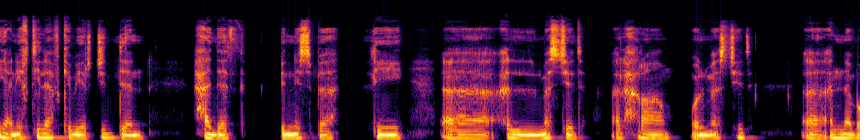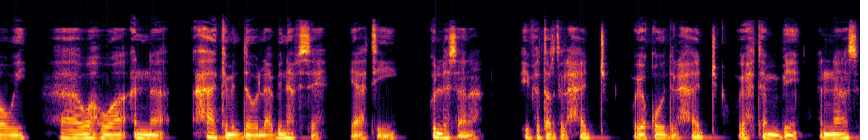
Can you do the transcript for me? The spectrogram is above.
يعني اختلاف كبير جدا حدث بالنسبة للمسجد الحرام والمسجد آه، النبوي آه، وهو أن حاكم الدولة بنفسه يأتي كل سنة في فترة الحج ويقود الحج ويهتم بالناس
